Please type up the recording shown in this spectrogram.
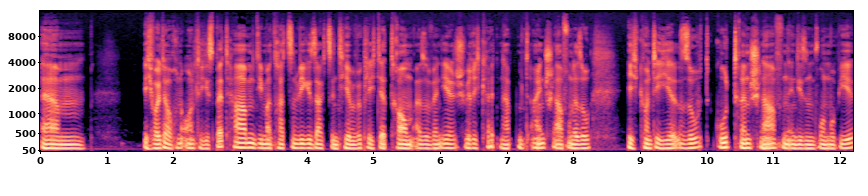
ähm, ich wollte auch ein ordentliches Bett haben. Die Matratzen, wie gesagt, sind hier wirklich der Traum. Also wenn ihr Schwierigkeiten habt mit Einschlafen oder so, ich konnte hier so gut drin schlafen in diesem Wohnmobil.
